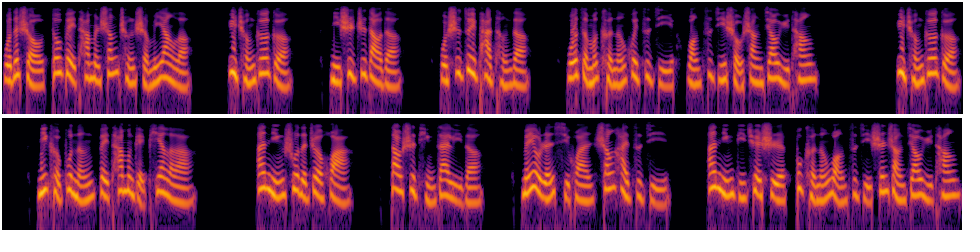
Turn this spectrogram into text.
我的手都被他们伤成什么样了。玉成哥哥，你是知道的，我是最怕疼的，我怎么可能会自己往自己手上浇鱼汤？玉成哥哥，你可不能被他们给骗了啊！安宁说的这话倒是挺在理的，没有人喜欢伤害自己，安宁的确是不可能往自己身上浇鱼汤。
